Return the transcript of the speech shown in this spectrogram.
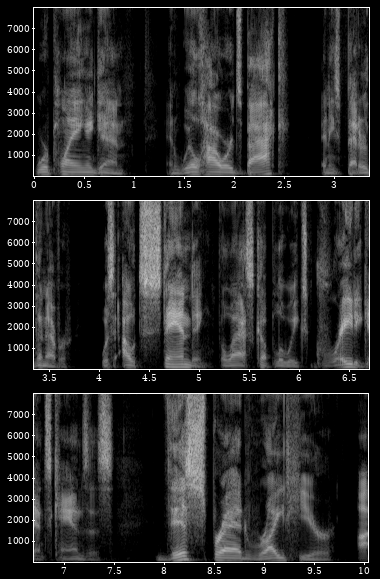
we're playing again, and Will Howard's back, and he's better than ever. Was outstanding the last couple of weeks. Great against Kansas. This spread right here, uh,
